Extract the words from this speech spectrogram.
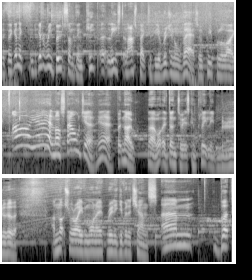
If they're gonna if you're gonna reboot something, keep at least an aspect of the original there, so people are like, oh yeah, nostalgia, yeah. But no, no, what they've done to it is completely. Blah. I'm not sure I even want to really give it a chance. Um, but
